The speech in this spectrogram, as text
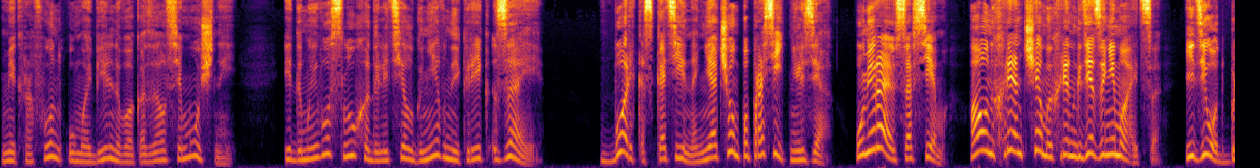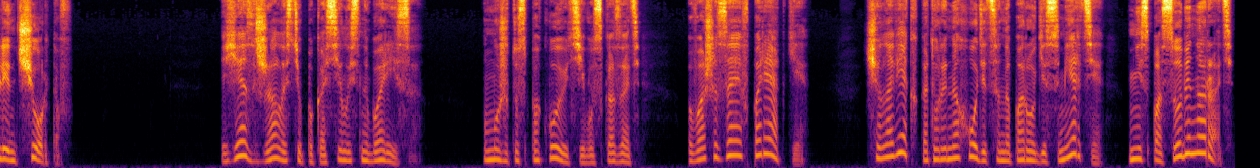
Микрофон у мобильного оказался мощный, и до моего слуха долетел гневный крик Заи. «Борька, скотина, ни о чем попросить нельзя! Умираю совсем, а он хрен чем и хрен где занимается! Идиот, блин, чертов!» Я с жалостью покосилась на Бориса. Может, успокоить его, сказать, «Ваша Зая в порядке. Человек, который находится на пороге смерти, не способен орать,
